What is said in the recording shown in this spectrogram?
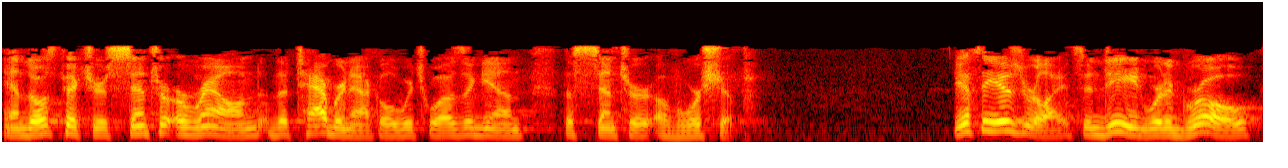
And those pictures center around the tabernacle, which was again the center of worship. If the Israelites indeed were to grow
